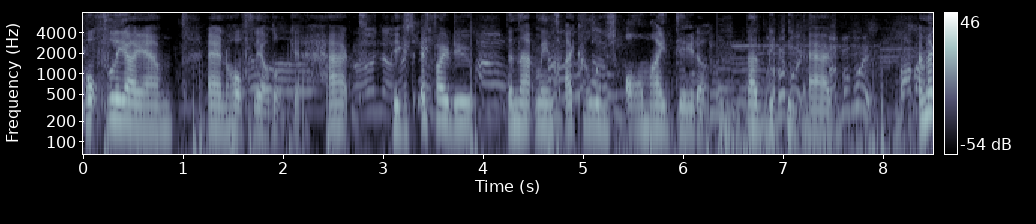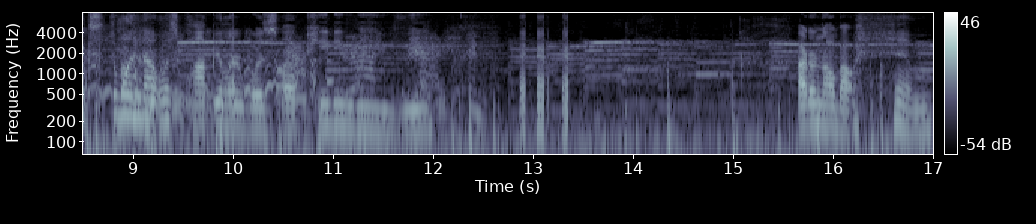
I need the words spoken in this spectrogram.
Hopefully I am, and hopefully I don't get hacked, because if I do, then that means I could lose all my data. That'd be bad. The next one that was popular was a uh, PBBV. I don't know about him,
